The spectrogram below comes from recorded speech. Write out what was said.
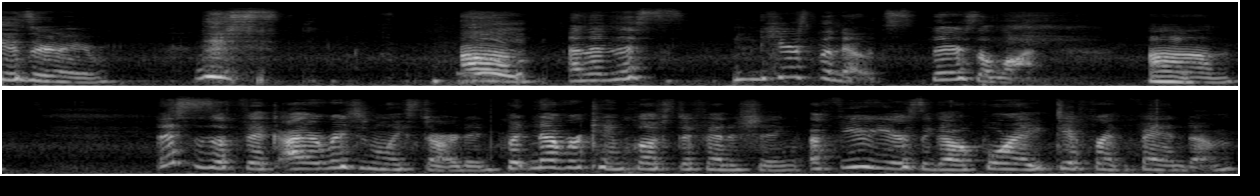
username. Um, and then this, here's the notes. There's a lot. Um, this is a fic I originally started, but never came close to finishing a few years ago for a different fandom.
